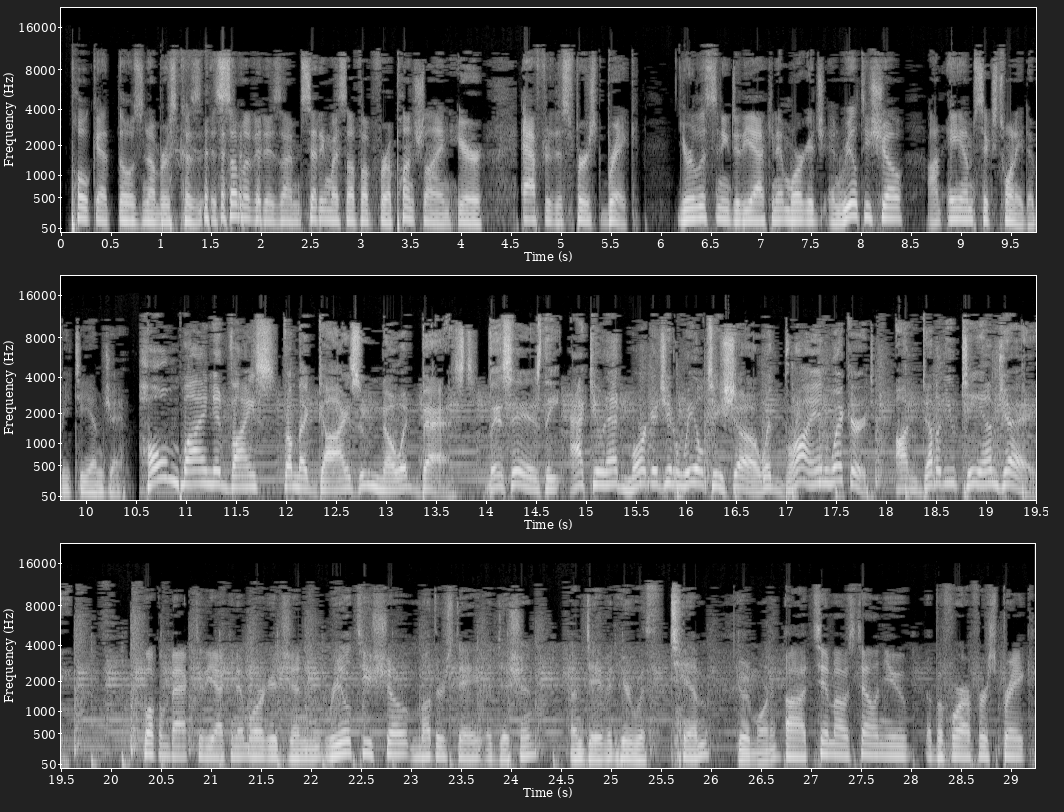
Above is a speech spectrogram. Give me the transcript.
poke at those numbers because some of it is I'm setting myself up for a punchline here after this first break. You're listening to the Accunet Mortgage and Realty Show on AM 620 WTMJ. Home buying advice from the guys who know it best. This is the AccuNet Mortgage and Realty Show with Brian Wickert on WTMJ. Welcome back to the Accunet Mortgage and Realty Show Mother's Day edition. I'm David here with Tim. Good morning. Uh, Tim, I was telling you before our first break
